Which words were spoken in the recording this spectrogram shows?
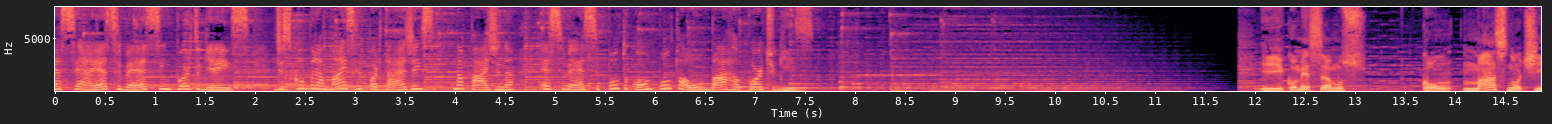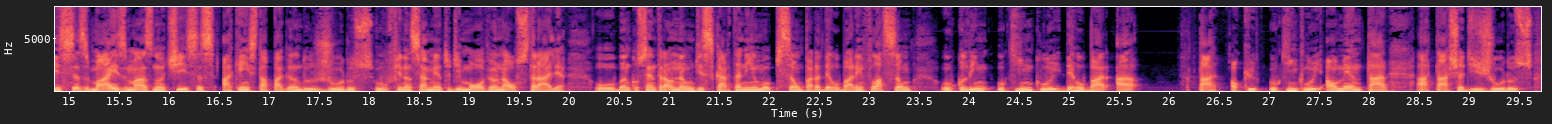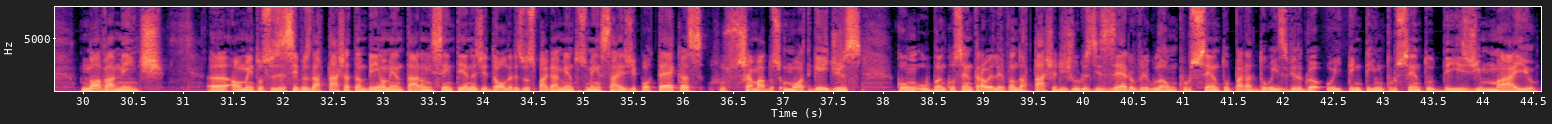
Essa é a SBS em português. Descubra mais reportagens na página sbs.com.au/português. E começamos com más notícias, mais más notícias a quem está pagando juros, o financiamento de imóvel na Austrália. O Banco Central não descarta nenhuma opção para derrubar a inflação, o que inclui derrubar a o que inclui aumentar a taxa de juros novamente. Uh, aumentos sucessivos da taxa também aumentaram em centenas de dólares os pagamentos mensais de hipotecas, os chamados mortgages, com o Banco Central elevando a taxa de juros de 0,1% para 2,81% desde maio.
